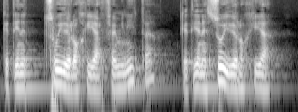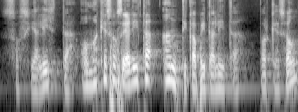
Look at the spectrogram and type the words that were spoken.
que tiene su ideología feminista, que tiene su ideología socialista, o más que socialista, anticapitalista, porque son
